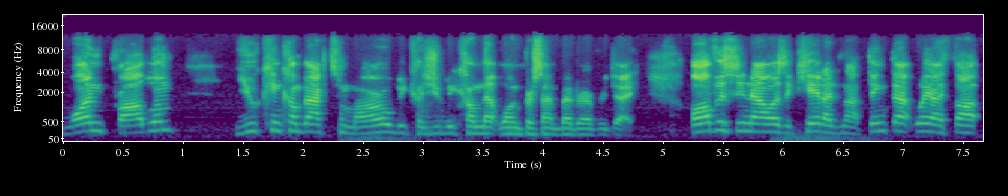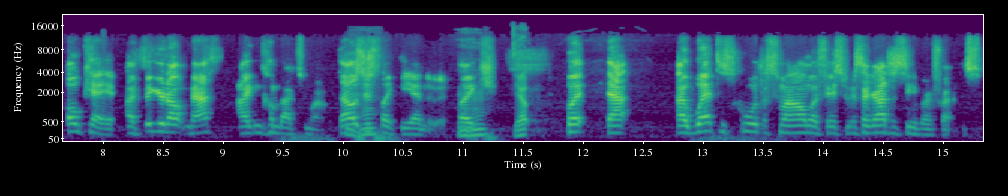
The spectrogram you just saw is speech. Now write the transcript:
one problem. You can come back tomorrow because you become that 1% better every day. Obviously, now as a kid, I did not think that way. I thought, okay, I figured out math, I can come back tomorrow. That was Mhm. just like the end of it. Like, Mhm. yep but that I went to school with a smile on my face because I got to see my friends.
